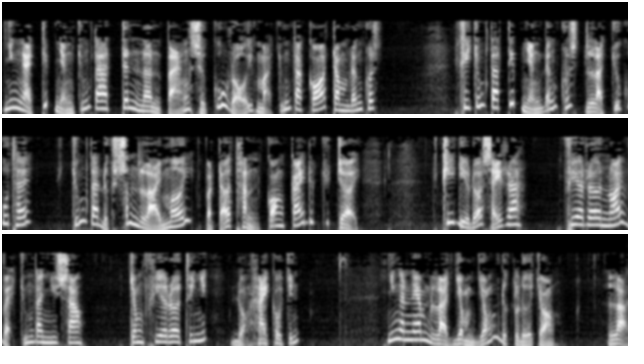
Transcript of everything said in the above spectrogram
nhưng Ngài tiếp nhận chúng ta trên nền tảng sự cứu rỗi mà chúng ta có trong Đấng Christ. Khi chúng ta tiếp nhận Đấng Christ là Chúa cứu thế, chúng ta được sanh lại mới và trở thành con cái Đức Chúa Trời. Khi điều đó xảy ra, Führer nói về chúng ta như sau, trong Führer thứ nhất, đoạn 2 câu 9. Những anh em là dòng giống được lựa chọn, là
